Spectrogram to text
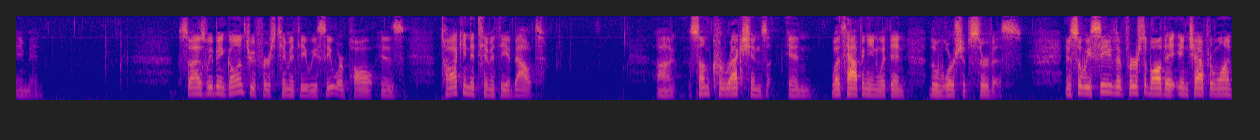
amen. So, as we've been going through 1 Timothy, we see where Paul is talking to Timothy about uh, some corrections in what's happening within the worship service. And so we see that, first of all, that in chapter 1,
